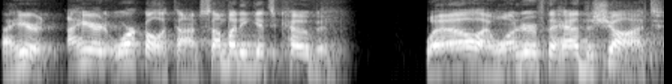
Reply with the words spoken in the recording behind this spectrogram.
I hear it. I hear it at work all the time. Somebody gets COVID. Well, I wonder if they had the shot.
